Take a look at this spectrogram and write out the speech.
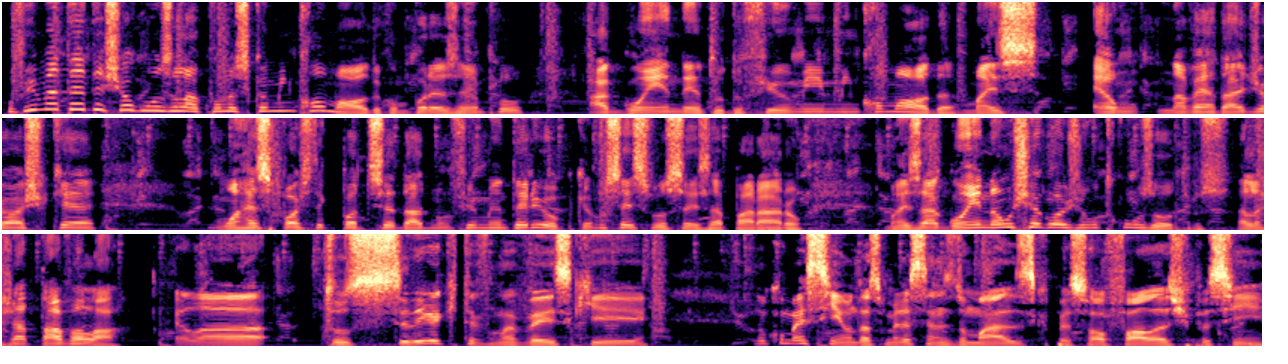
O filme até deixa algumas lacunas que eu me incomodo, como por exemplo, a Gwen dentro do filme me incomoda, mas é um, na verdade eu acho que é uma resposta que pode ser dada num filme anterior, porque eu não sei se vocês repararam, mas a Gwen não chegou junto com os outros, ela já tava lá. Ela. Tu se liga que teve uma vez que. No comecinho das primeiras cenas do Miles, que o pessoal fala, tipo assim.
